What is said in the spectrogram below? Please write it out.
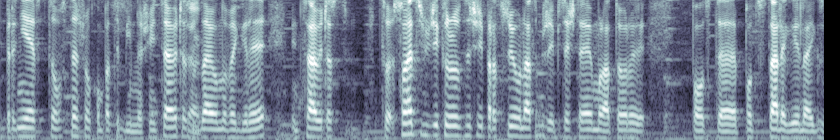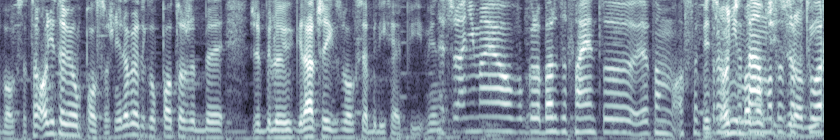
brnie w tą wsteczną kompatybilność. Oni cały czas Tak. dodają nowe gry, więc cały czas. To są jacyś ludzie, którzy dotycznie pracują na tym, żeby pisać te emulatory pod, te, pod stare gry na Xboxa. To oni to robią po coś. Nie robią tylko po to, żeby, żeby gracze Xboxa byli happy. Więc Znaczy oni mają w ogóle bardzo fajnie, to ja tam ostatnio Więc oni czytałam o to zrobić- Mhm.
